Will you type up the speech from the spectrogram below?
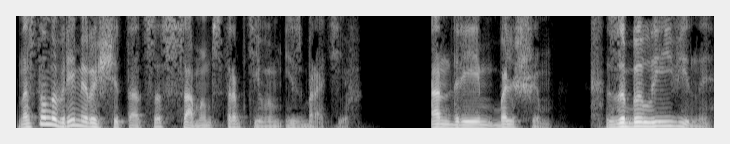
настало время рассчитаться с самым строптивым из братьев. Андреем Большим. Забылые вины,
